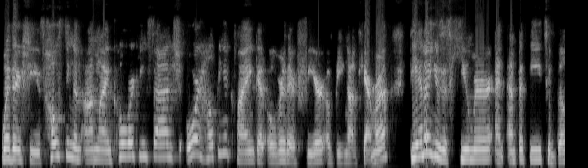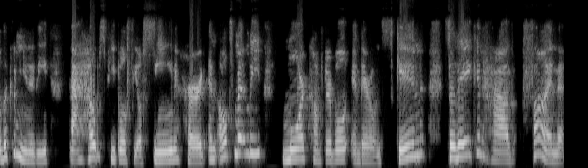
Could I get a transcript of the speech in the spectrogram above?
Whether she's hosting an online co working sesh or helping a client get over their fear of being on camera, Deanna uses humor and empathy to build a community that helps people feel seen, heard, and ultimately more comfortable in their own skin so they can have fun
